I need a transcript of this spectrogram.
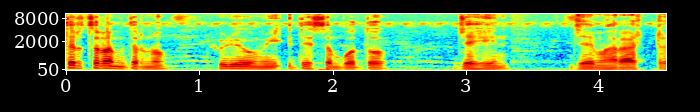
तर चला मित्रांनो व्हिडिओ मी इथे संपवतो. जय हिंद जय महाराष्ट्र.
